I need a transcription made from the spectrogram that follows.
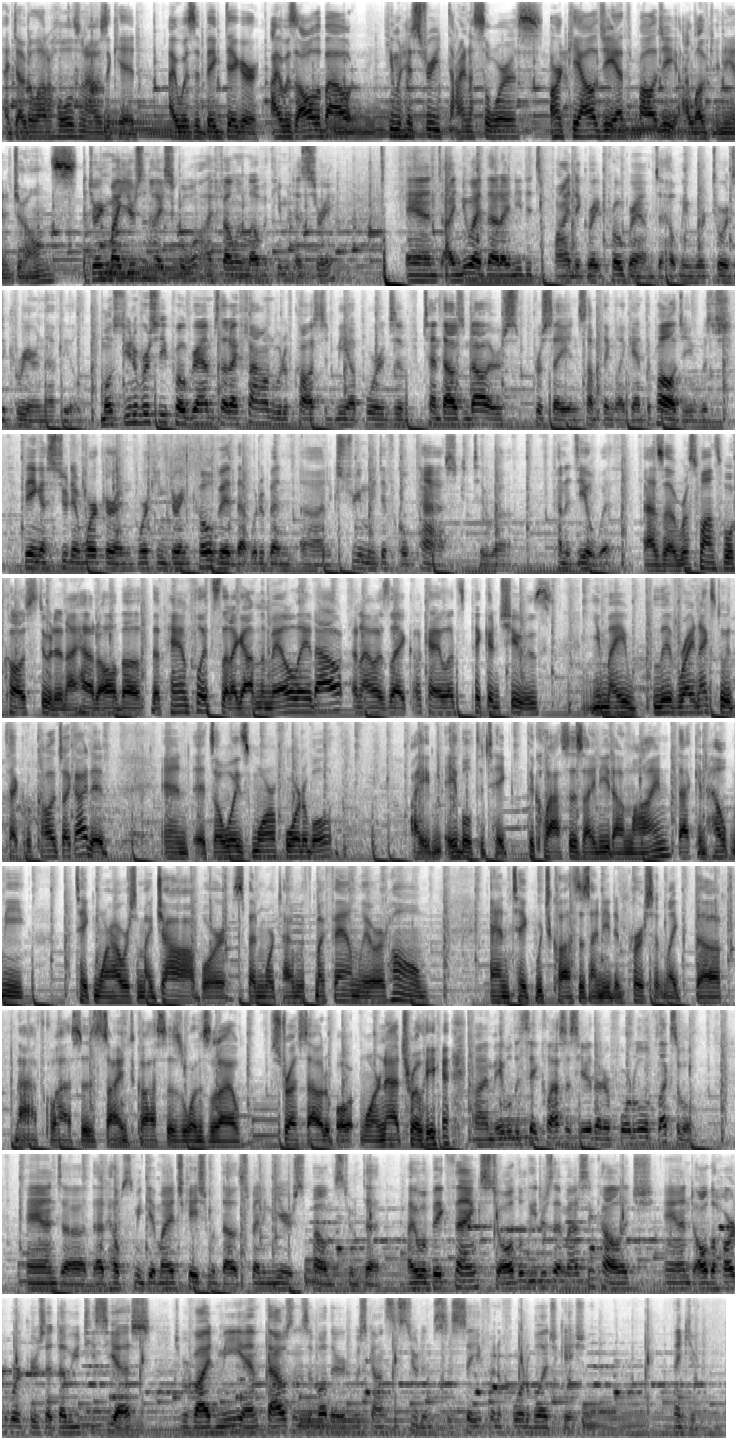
I dug a lot of holes when I was a kid. I was a big digger. I was all about human history, dinosaurs, archaeology, anthropology. I loved Indiana Jones. During my years in high school, I fell in love with human history, and I knew that I needed to find a great program to help me work towards a career in that field. Most university programs that I found would have costed me upwards of $10,000 per se in something like anthropology, which being a student worker and working during COVID, that would have been uh, an extremely difficult task to uh, kind of deal with. As a responsible college student, I had all the, the pamphlets that I got in the mail laid out, and I was like, okay, let's pick and choose. You may live right next to a technical college like I did, and it's always more affordable. I'm able to take the classes I need online that can help me take more hours of my job or spend more time with my family or at home and take which classes I need in person, like the math classes, science classes, ones that I'll stress out about more naturally. I'm able to take classes here that are affordable and flexible, and uh, that helps me get my education without spending years piling the student debt. I owe a big thanks to all the leaders at Madison College and all the hard workers at WTCS to provide me and thousands of other Wisconsin students a safe and affordable education. Thank you.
